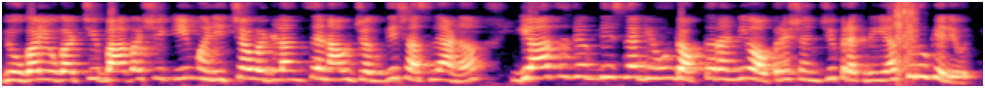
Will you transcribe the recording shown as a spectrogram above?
योगायोगाची बाब अशी की मनीषच्या वडिलांचे नाव जगदीश असल्यानं याच जगदीशला घेऊन डॉक्टरांनी ऑपरेशनची प्रक्रिया सुरू केली होती.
